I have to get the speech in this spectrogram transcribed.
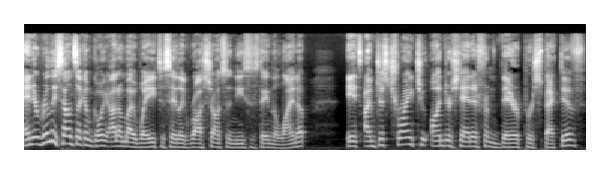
And it really sounds like I'm going out of my way to say like Ross Johnston needs to stay in the lineup. It's I'm just trying to understand it from their perspective.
